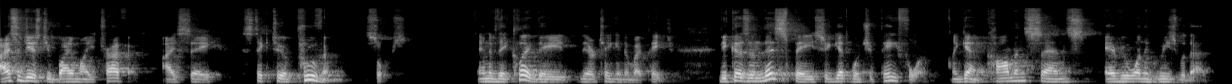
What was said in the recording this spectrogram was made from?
I suggest you buy my traffic. I say, stick to a proven source. And if they click, they, they're taken to my page. Because in this space, you get what you pay for. Again, common sense, everyone agrees with that.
